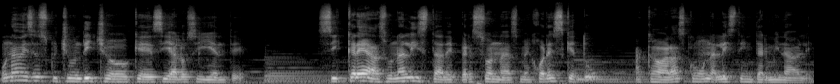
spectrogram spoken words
Una vez escuché un dicho que decía lo siguiente, si creas una lista de personas mejores que tú, acabarás con una lista interminable.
